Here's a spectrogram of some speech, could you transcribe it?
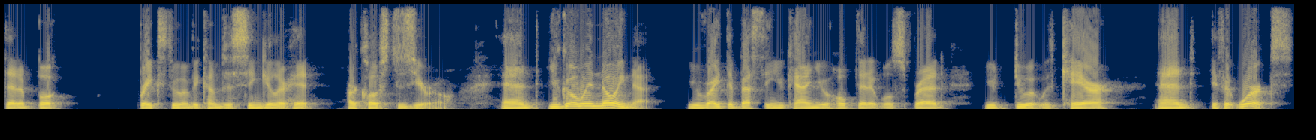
that a book breaks through and becomes a singular hit are close to zero. And you go in knowing that. You write the best thing you can. You hope that it will spread. You do it with care. And if it works,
